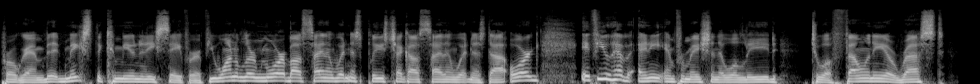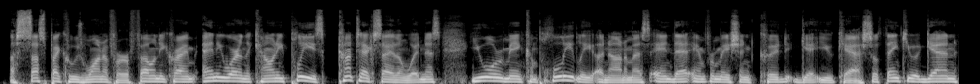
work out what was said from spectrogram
program. It makes the community safer. If you want to learn more about Silent Witness, please check out silentwitness.org. If you have any information that will lead to a felony arrest, a suspect who's wanted for a felony crime anywhere in the county, please contact Silent Witness. You will remain completely anonymous, and that information could get you cash. So thank you again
